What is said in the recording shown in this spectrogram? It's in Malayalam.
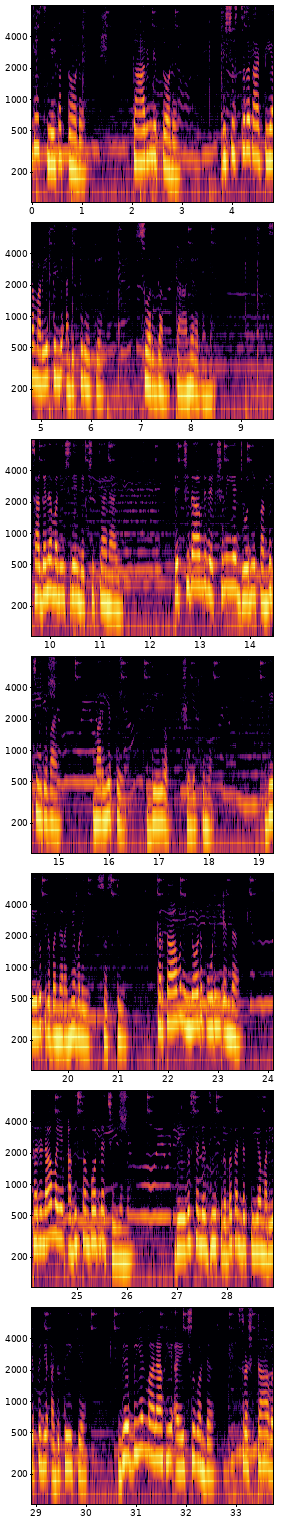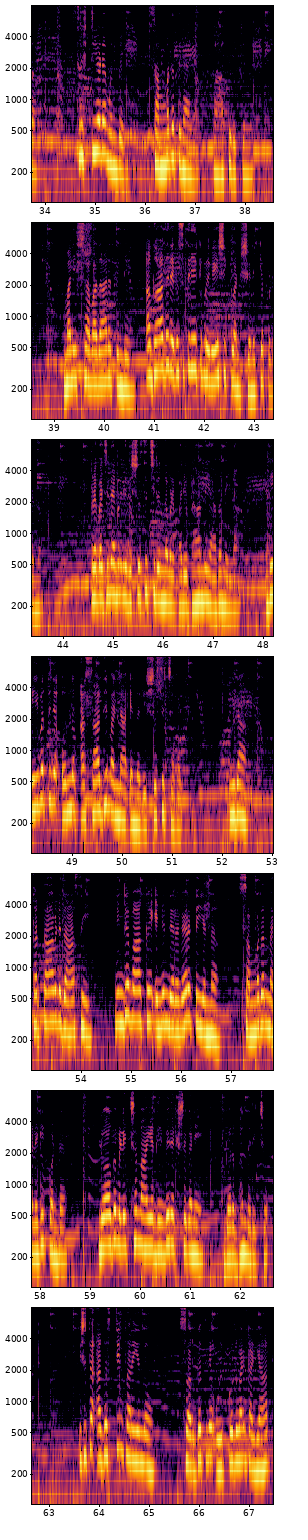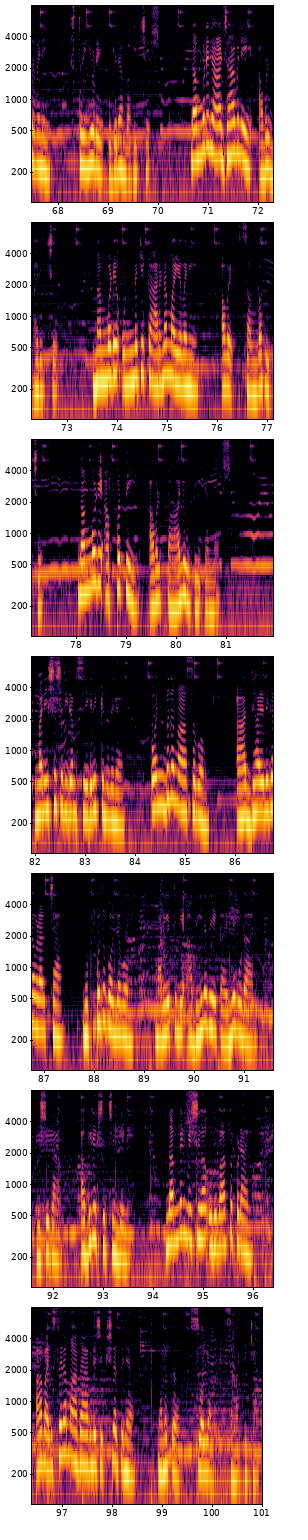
അതിശയ സ്നേഹത്തോട് കാരുണ്യത്തോട് വിശ്വസ്തത കാട്ടിയ മറിയത്തിന്റെ അടുക്കലേക്ക് സ്വർഗം താണിറങ്ങുന്നു സകല മനുഷ്യരെയും രക്ഷിക്കാനായി രക്ഷിതാവിന്റെ രക്ഷണീയ ജോലി പങ്കുചേരുവാൻ മറിയത്തെ ദൈവം ക്ഷണിക്കുന്നു. ദൈവകൃപ നിറഞ്ഞവളെ സ്വസ്തി. കർത്താവ് നിന്നോട് കൂടി എന്ന് കരുണാമയൻ അഭിസംബോധന ചെയ്യുന്നു. ദൈവസന്നിധി കൃപ കണ്ടെത്തിയ മറിയത്തിന്റെ അടുത്തേക്ക് ഗബ്രിയൻ മാലാഹയെ അയച്ചുകൊണ്ട് സൃഷ്ടാവ് സൃഷ്ടിയുടെ മുൻപിൽ സമ്മതത്തിനായി കാത്തിരിക്കുന്നു. മനുഷ്യാവതാരത്തിന്റെ അഗാധ രഹസ്യത്തിലേക്ക് പ്രവേശിക്കുവാൻ ക്ഷണിക്കപ്പെടുന്നു. പ്രവചനങ്ങളിൽ വിശ്വസിച്ചിരുന്നവൾ പരിഭ്രാന്തിയാകുന്നില്ല. ദൈവത്തിന് ഒന്നും അസാധ്യമല്ല എന്ന് വിശ്വസിച്ചവൾ. ഇതാ കർത്താവിന്റെ ദാസി നിന്റെ വാക്ക് എന്നിൽ നിറവേറട്ടെ എന്ന് സമ്മതം നൽകിക്കൊണ്ട് ലോക വെളിച്ചമായ ദിവ്യരക്ഷകനെ ഗർഭം ധരിച്ചു. വിശുദ്ധ അഗസ്റ്റിൻ പറയുന്നു സ്വർഗത്തിന് ഉൾക്കൊള്ളുവാൻ കഴിയാത്തവനെ സ്ത്രീയുടെ ഉദരം വഹിച്ചു. നമ്മുടെ രാജാവിനെ അവൾ ഭരിച്ചു. നമ്മുടെ ഉണ്മയ്ക്ക് കാരണമായവനെ അവൾ സംവഹിച്ചു. നമ്മുടെ അപ്പത്തെ അവൾ പാലൂട്ടി എന്ന്. മനുഷ്യ ശരീരം സ്വീകരിക്കുന്നതിന് ഒൻപത് മാസവും ആധ്യാത്മിക വളർച്ച മുപ്പത് കൊല്ലവും മറിയത്തിന്റെ അധീനതയെ കഴിഞ്ഞുകൂടാൻ മിശിക അഭിലക്ഷിച്ചെങ്കിൽ നമ്മിൽ മിശിക ഉരുവാക്കപ്പെടാൻ ആ വത്സല മാതാവിന്റെ ശിക്ഷണത്തിന് നമുക്ക് സ്വയം സമർപ്പിക്കാം.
